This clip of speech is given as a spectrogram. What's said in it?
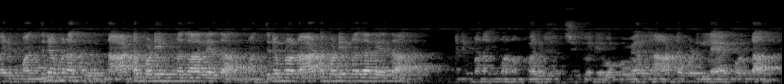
మరి మందిరమునకు నాటబడి ఉన్నదా లేదా? మందిరంలో నాటబడి ఉన్నదా లేదా? అని మనం మనం పరీక్షించుకొని ఒకవేళ నాటబడి లేకుండా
